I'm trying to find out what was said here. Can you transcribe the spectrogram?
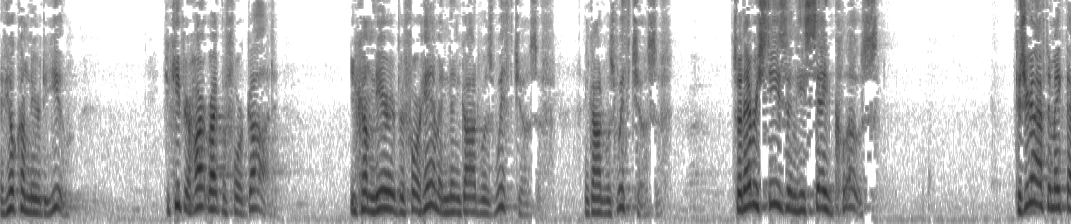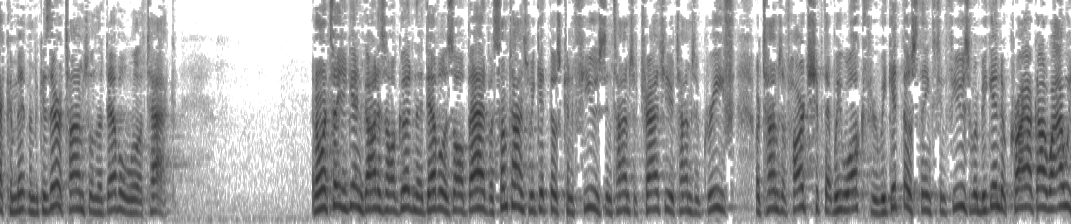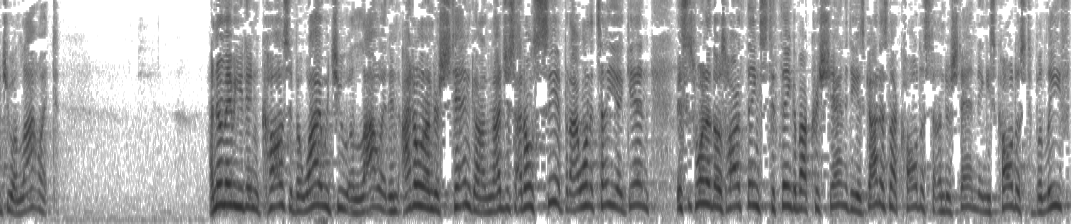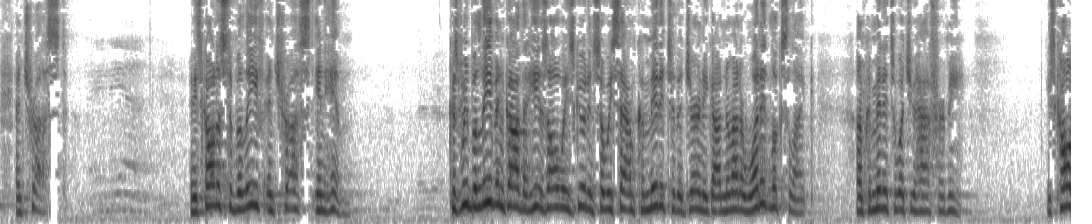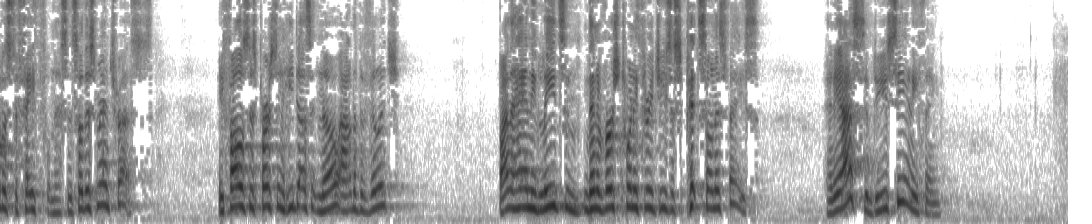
and He'll come near to you. If you keep your heart right before God, you come near before Him, and then God was with Joseph. And God was with Joseph. So in every season, He stayed close. Because you're going to have to make that commitment because there are times when the devil will attack. And I want to tell you again, God is all good and the devil is all bad, but sometimes we get those confused in times of tragedy or times of grief or times of hardship that we walk through. We get those things confused. And we begin to cry out, God, why would you allow it? I know maybe you didn't cause it, but why would you allow it? And I don't understand God, and I just, I don't see it, but I want to tell you again, this is one of those hard things to think about Christianity is God has not called us to understanding. He's called us to belief and trust. Amen. And He's called us to belief and trust in Him. Because we believe in God that He is always good. And so we say, I'm committed to the journey, God, no matter what it looks like. I'm committed to what you have for me. He's called us to faithfulness. And so this man trusts. He follows this person he doesn't know out of the village. By the hand, he leads him. Then in verse 23, Jesus spits on his face. And he asks him, Do you see anything?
